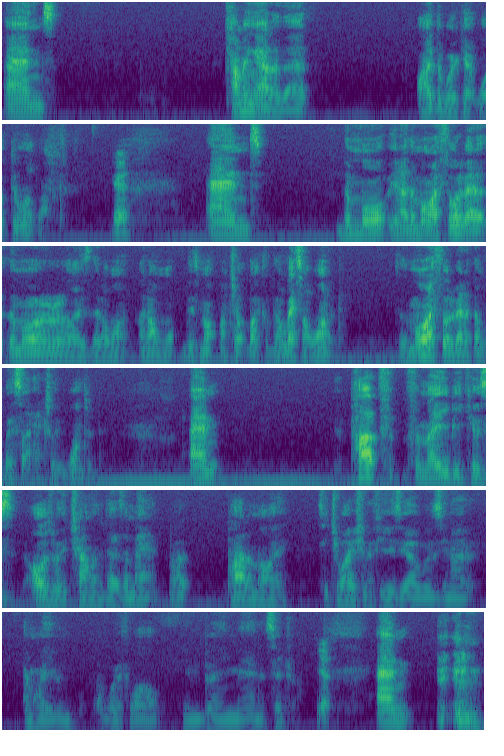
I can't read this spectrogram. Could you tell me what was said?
And coming out of that, I had to work out what do I want. Yeah. And the more you know, the more I thought about it, the more I realized that I want. I don't want. There's not much like the less I wanted. So the more I thought about it, the less I actually wanted. And part f- for me because I was really challenged as a man. Right. Part of my situation a few years ago was, you know, am I even a worthwhile human being, man, etc. Yeah. And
